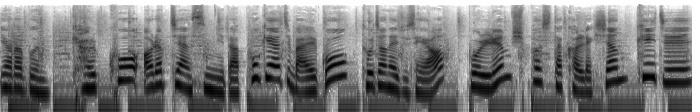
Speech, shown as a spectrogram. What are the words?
여러분, 결코 어렵지 않습니다. 포기하지 말고 도전해주세요. 볼륨 슈퍼스타 컬렉션 퀴즈.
